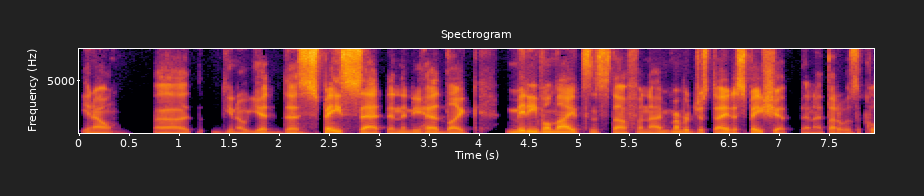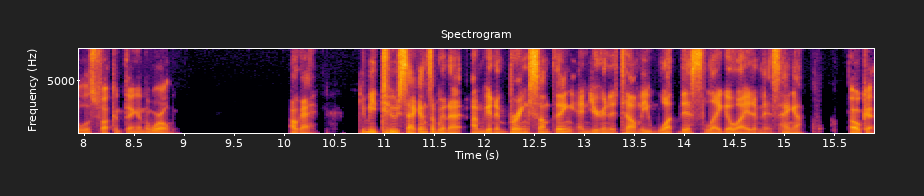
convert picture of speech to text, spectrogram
you know, uh, you know, you had the space set, and then you had like medieval knights and stuff. And I remember just I had a spaceship, and I thought it was the coolest fucking thing in the world. Okay. Give me two seconds. I'm gonna I'm gonna bring something and you're gonna tell me what this Lego item is. Hang on. Okay.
